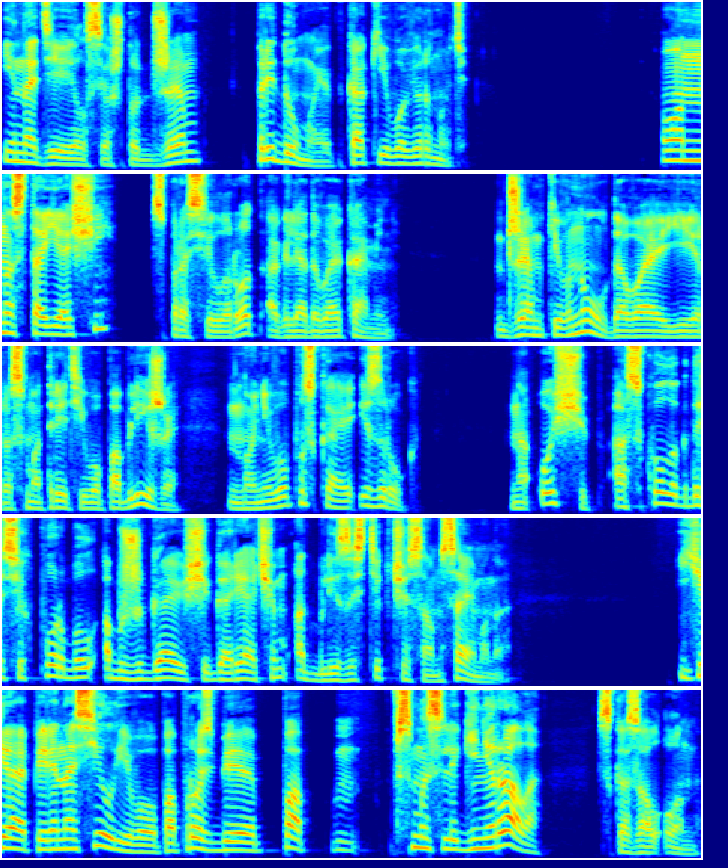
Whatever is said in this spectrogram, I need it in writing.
и надеялся, что Джем придумает, как его вернуть. «Он настоящий?» — спросил Рот, оглядывая камень. Джем кивнул, давая ей рассмотреть его поближе, но не выпуская из рук. На ощупь осколок до сих пор был обжигающе горячим от близости к часам Саймона. «Я переносил его по просьбе пап... в смысле генерала», — сказал он.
